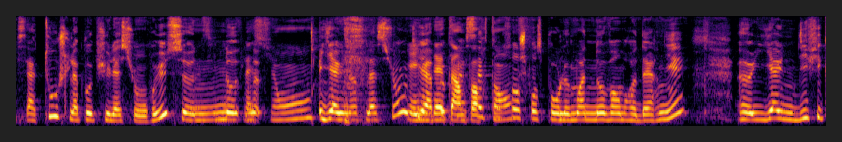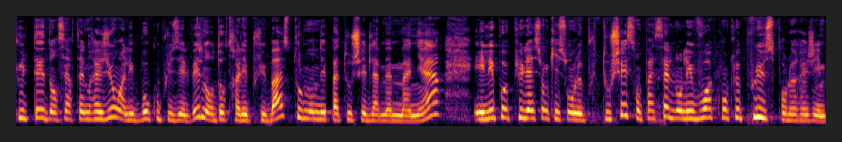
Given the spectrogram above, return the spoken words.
Ça touche la population russe. il y a une inflation qui est à peu près 7% je pense pour le mois de novembre dernier. Euh, il y a une difficulté dans certaines régions, elle est beaucoup plus élevée, dans d'autres elle est plus basse. Tout le monde n'est pas touché de la même manière. Et les populations qui sont le plus touchées ne sont pas celles dont les voix comptent le plus pour le régime.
